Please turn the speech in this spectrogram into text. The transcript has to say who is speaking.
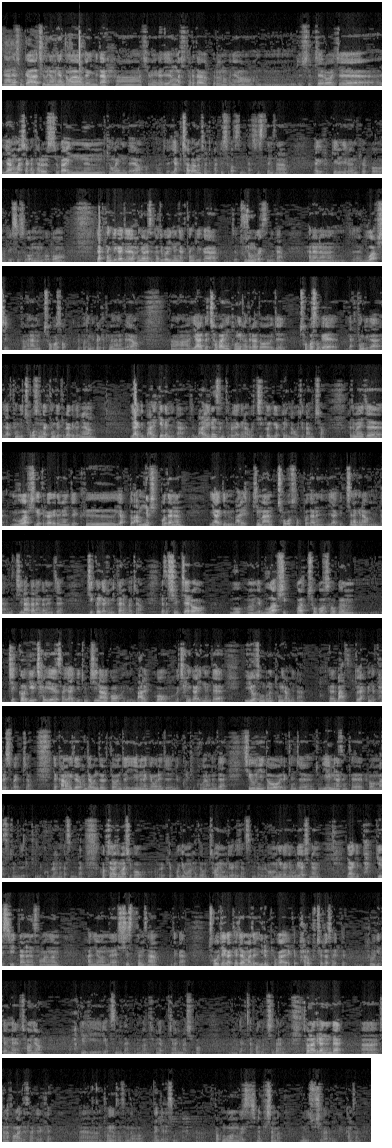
Speaker 1: 네, 안녕하십니까. 치훈이 어머니 한동아 원장입니다. 아, 치훈이가 이제 양 맛이 다르다고 그러는군요. 음, 실제로 이제 양 맛이 약간 다를 수가 있는 경우가 있는데요. 어, 약 처방은 절대 바뀔 수가 없습니다. 시스템상 약이 바뀔 일은 결코 있을 수가 없는 거고, 약탕기가 이제 한의원에서 가지고 있는 약탕기가 이제 두 종류가 있습니다. 하나는 무압식, 또 하나는 초고속, 보통 그렇게 표현하는데요. 어, 약의 처방이 동일하더라도 이제 초고속의 약탕기가 약탕기 초고속 약탕기에 들어가게 되면 약이 맑게 됩니다. 이제 맑은 상태로 약이 나오고 찌꺼기가 거의 나오지가 않죠. 하지만 이제 무압식에 들어가게 되면 이제 그 약도 압력식보다는 약이 맑지만 초고속보다는 약이 진하게 나옵니다. 진하다는 거는 이제 찌꺼기가 좀 있다는 거죠. 그래서 실제로 무, 어, 이제 무압식과 초고속은 찌꺼기 차이에서 약이 좀 진하고 맑고 차이가 있는데 유효 성분은 동일합니다. 그래서 맛도 약간 이제 다를 수가 있죠. 간혹 이제 환자분들도 이제 예민한 경우는 이제 그렇게 구분하는데 지훈이도 이렇게 이제 좀 예민한 상태로 맛을 좀 이렇게 구분을 하는 것 같습니다. 걱정하지 마시고 이렇게 복용을 해도 전혀 문제가 되지 않습니다. 그리고 어머니가 이제 우려하시는 약이 바뀔 수 있다는 상황은 한의원 내 시스템상 제가 조제가 되자마자 이름표가 이렇게 바로 붙여져서 이렇게 돌기 때문에 전혀 바뀔 일이 없습니다. 그런 건 전혀 걱정하지 마시고 약 잘 복용하시기 바랍니다. 전화 드렸는데 어, 전화 통화 안 돼서 이렇게 어, 동영상 상담으로 남겨냈습니다. 어, 더 궁금한 거 있으시면 다시 한번 문의 주시기 바랍니다. 감사합니다.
